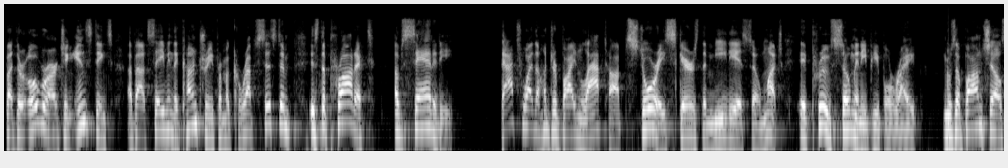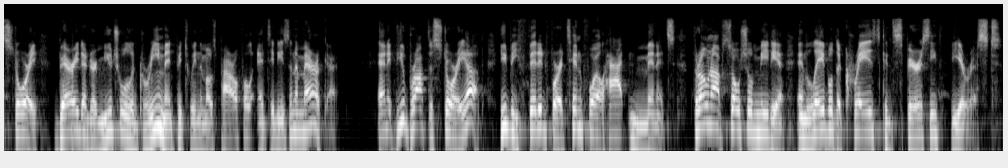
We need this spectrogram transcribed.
But their overarching instincts about saving the country from a corrupt system is the product of sanity. That's why the Hunter Biden laptop story scares the media so much. It proves so many people right. It was a bombshell story buried under mutual agreement between the most powerful entities in America. And if you brought the story up, you'd be fitted for a tinfoil hat in minutes, thrown off social media, and labeled a crazed conspiracy theorist.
